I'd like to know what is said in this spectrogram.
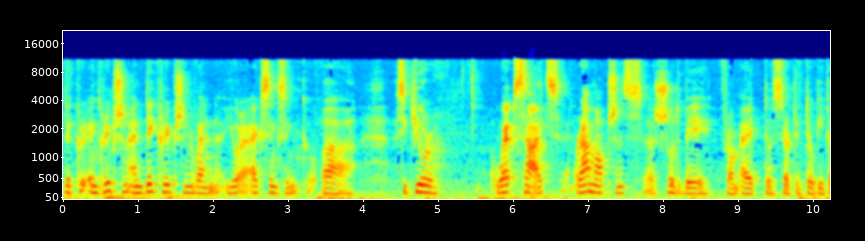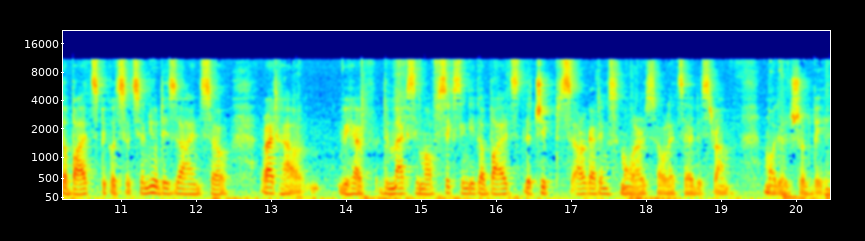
the encryption and decryption when you are accessing uh, secure websites, RAM options uh, should be from 8 to 32 gigabytes because it's a new design. So right now we have the maximum of 16 gigabytes. The chips are getting smaller, so let's say this RAM module should be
